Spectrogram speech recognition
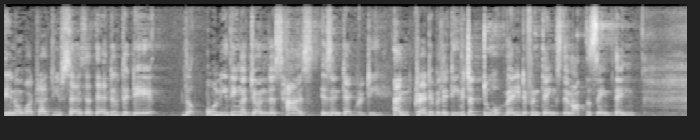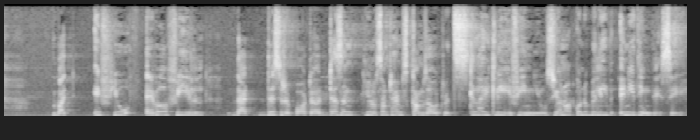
you know, what Rajeev says at the end of the day, the only thing a journalist has is integrity and credibility, which are two very different things. They're not the same thing. But if you ever feel that this reporter doesn't, you know, sometimes comes out with slightly iffy news, you're not going to believe anything they say.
